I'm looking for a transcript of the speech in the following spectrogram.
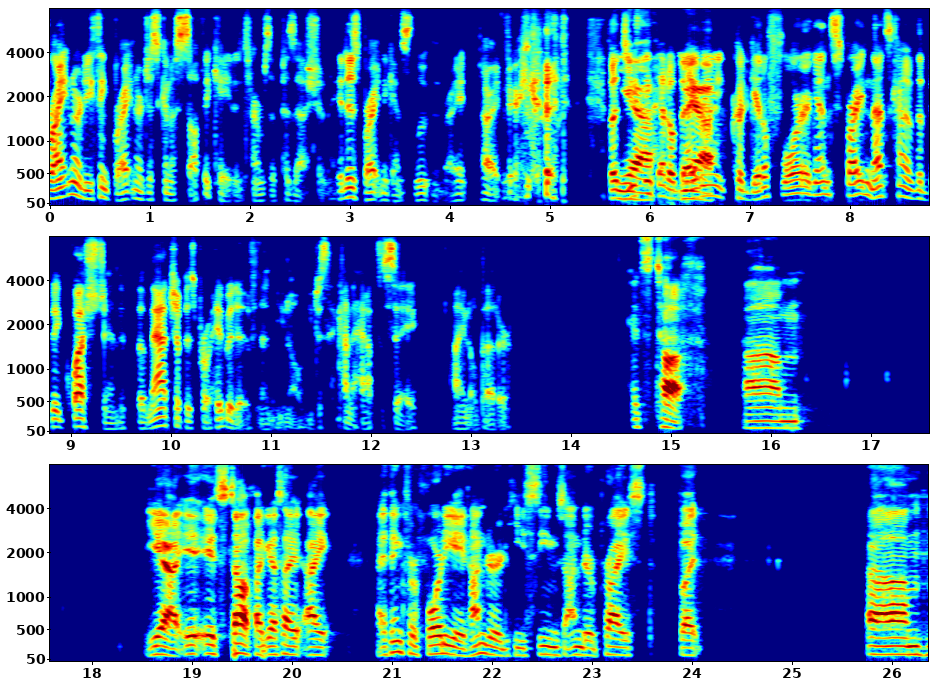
Brighton, or do you think Brighton are just going to suffocate in terms of possession? It is Brighton against Luton, right? All right, very good. But do yeah, you think that Ogbene yeah. could get a floor against Brighton? That's kind of the big question. If the matchup is prohibitive, then you know you just kind of have to say, "I know better." It's tough. Um, yeah, it, it's tough. I guess I, I I think for forty eight hundred, he seems underpriced, but um,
